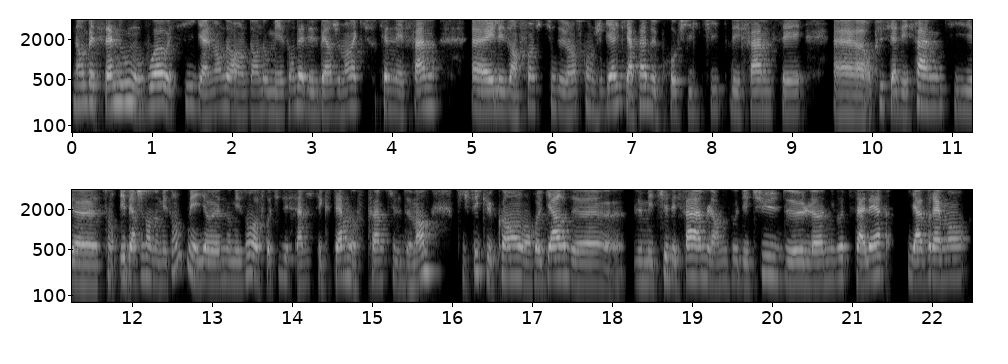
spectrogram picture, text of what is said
Non, ben ça, nous, on voit aussi également dans, nos maisons d'aide d'hébergement qui soutiennent les femmes euh, et les enfants victimes de violences conjugales qu'il n'y a pas de profil type des femmes. C'est euh, en plus, il y a des femmes qui euh, sont hébergées dans nos maisons, mais nos maisons offrent aussi des services externes aux femmes qui le demandent, ce qui fait que quand on regarde le métier des femmes, leur niveau d'études, leur niveau de salaire, il y a vraiment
